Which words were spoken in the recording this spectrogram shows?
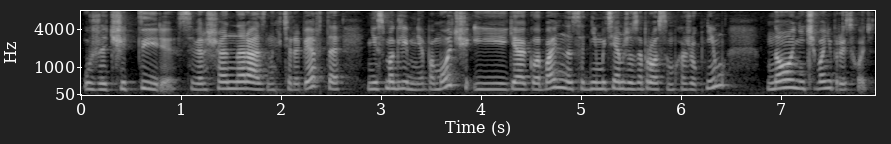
уже четыре совершенно разных терапевта не смогли мне помочь, и я глобально с одним и тем же запросом хожу к ним, но ничего не происходит.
